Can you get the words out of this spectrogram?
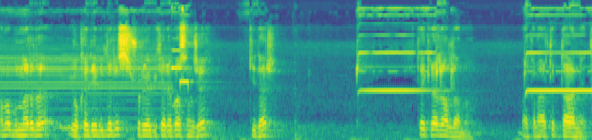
ama bunları da yok edebiliriz. Şuraya bir kere basınca gider. Tekrar aldı ama. Bakın artık daha net.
